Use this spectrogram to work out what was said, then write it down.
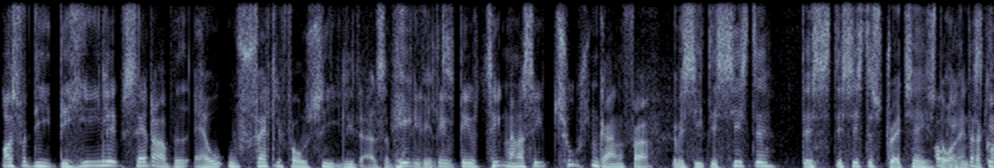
Også fordi det hele setup'et er jo ufattelig forudsigeligt. Altså, Helt det, vildt. Det, det, det er jo ting, man har set tusind gange før. Jeg vil sige, det sidste det, det sidste stretch af historien, Okay, der der kom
